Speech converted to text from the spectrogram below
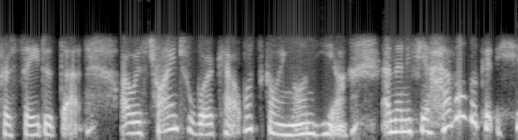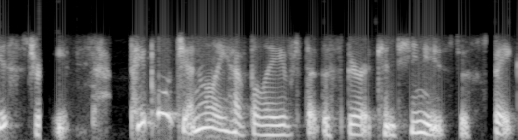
preceded that, I was trying to work out what's going on here. And then if you have a look at history, people generally have believed that the Spirit continues to speak,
